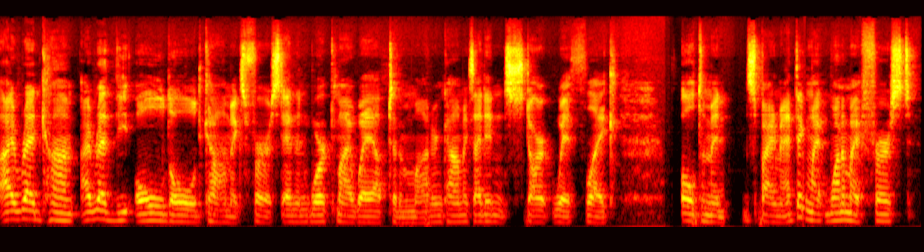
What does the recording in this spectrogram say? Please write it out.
I read com I read the old old comics first, and then worked my way up to the modern comics. I didn't start with like Ultimate Spider-Man. I think my one of my first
